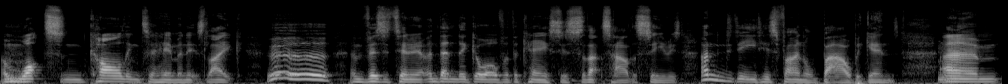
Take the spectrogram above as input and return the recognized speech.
and Watson calling to him, and it's like and visiting him, and then they go over the cases. So that's how the series, and indeed his final bow begins. Um,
